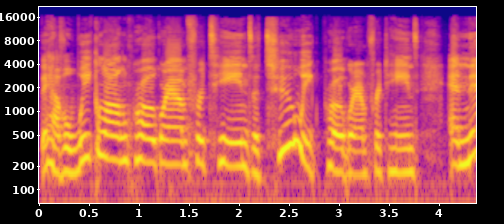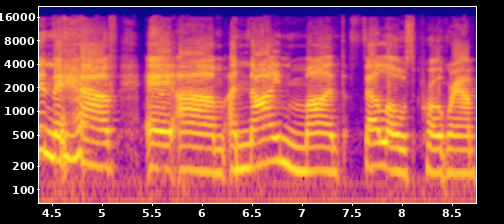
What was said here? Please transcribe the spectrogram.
they have a week long program for teens a two week program for teens and then they have a um, a nine month fellows program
